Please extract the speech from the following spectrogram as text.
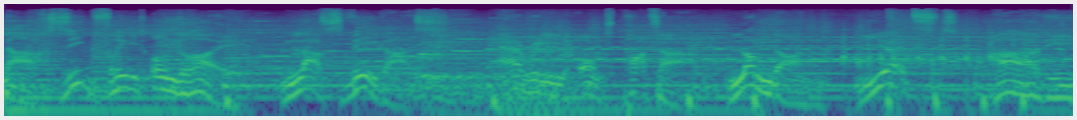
Nach Siegfried und Roy, Las Vegas, Harry und Potter, London, jetzt Hardy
